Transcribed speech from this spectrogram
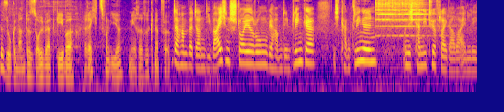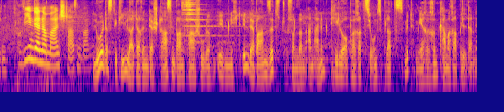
der sogenannte Sollwertgeber. Rechts von ihr mehrere Knöpfe. Da haben wir dann die Weichensteuerung, wir haben den Blinker, ich kann klingeln und ich kann die Türfreigabe einlegen. Wie in der normalen Straßenbahn. Nur, dass die Teamleiterin der Straßenbahnfahrschule eben nicht in der Bahn sitzt, sondern an einem Teleoperationsplatz mit mehreren Kamerabildern.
